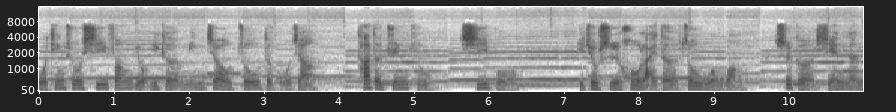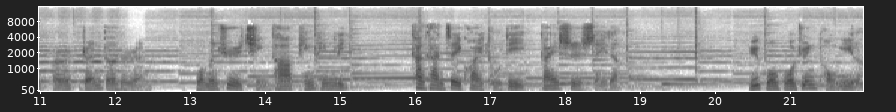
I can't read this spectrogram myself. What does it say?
我听说西方有一个名叫周的国家，他的君主西伯，也就是后来的周文王，是个贤能而仁德的人。我们去请他评评理，看看这块土地该是谁的。虞国国君同意了，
